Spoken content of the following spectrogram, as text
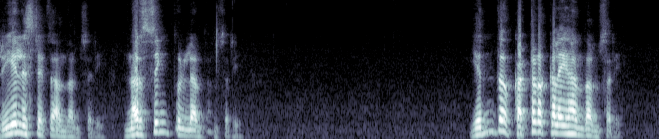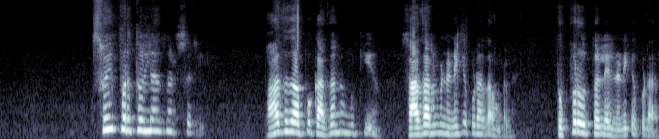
ரியல் எஸ்டேட்டாக இருந்தாலும் சரி நர்சிங் தொழிலாக இருந்தாலும் சரி எந்த கட்டடக்கலையாக இருந்தாலும் சரி ஸ்வீப்பர் தொழிலாக இருந்தாலும் சரி பாதுகாப்புக்கு அதான முக்கியம். சாதாரணமாக நினைக்கக்கூடாது அவங்கள. துப்புரவு தொழில் நினைக்கக்கூடாது.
